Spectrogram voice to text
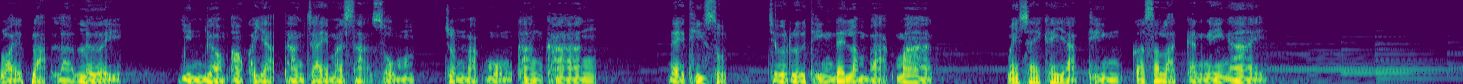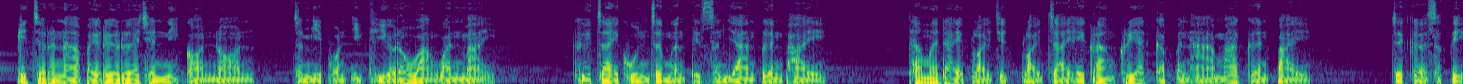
ปล่อยปละละเลย ยินยอมเอาขยะทางใจมาสะสมจนหมักหมมข้างค้าง ในที่สุดจะรื้อทิ้งได้ลำบากมาก ไม่ใช่แค่อยากทิ้งก็สลัดกันง่าย ๆ พิจารณาไปเรื่อย ๆ เช่นนี้ก่อนนอน จะมีผลอีกทีระหว่างวันใหม่ คือใจคุณจะเหมือนติดสัญญาณเตือนภัย ถ้าเมื่อใดปล่อยจิตปล่อยใจให้คร่ำเครียดกับปัญหามากเกินไป จะเกิดสติ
